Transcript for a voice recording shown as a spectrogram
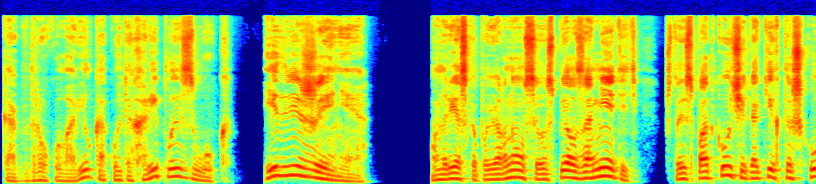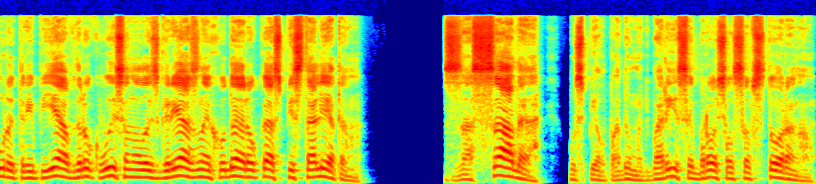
как вдруг уловил какой-то хриплый звук и движение. Он резко повернулся и успел заметить, что из-под кучи каких-то шкур и тряпья вдруг высунулась грязная худая рука с пистолетом. «Засада!» — успел подумать Борис и бросился в сторону.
